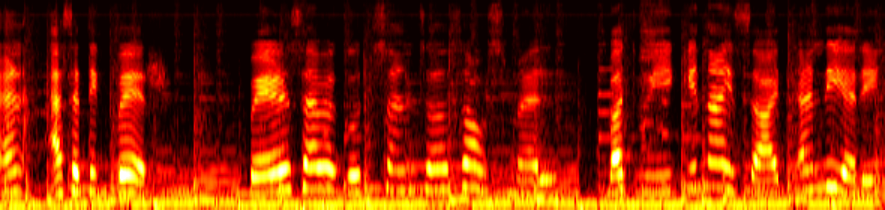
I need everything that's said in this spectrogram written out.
and Asiatic bear. Bears have a good sense of smell but weak in eyesight and hearing.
